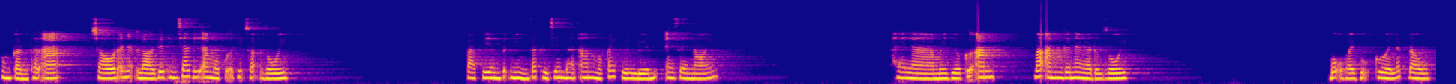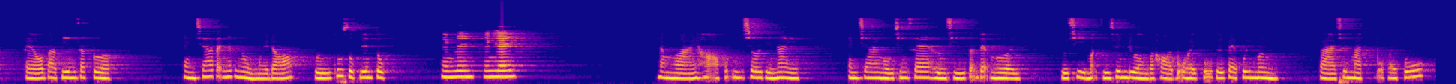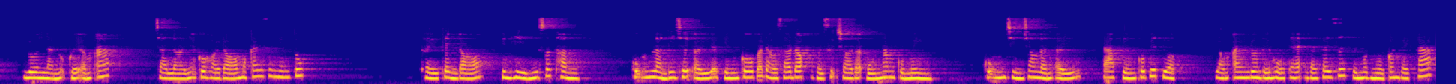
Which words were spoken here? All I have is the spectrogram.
Không cần thật ạ, cháu đã nhận lời đưa Thanh Trác đi ăn một bữa thịnh soạn rồi. Bà Tiên vẫn nhìn các thứ trên bàn ăn một cách quyến luyến, e dè nói. Hay là mấy đứa cứ ăn, bác ăn cái này là được rồi. Bộ hoài vụ cười lắc đầu, kéo bà Tiên ra cửa. Thành Trác đã nhấp nhủ ngoài đó, cứ thúc giục liên tục. Nhanh lên, nhanh lên! Năm ngoái họ cũng đi chơi thế này, anh trai ngồi trên xe hướng chí vặn vẹn người, cứ chỉ mọi thứ trên đường và hỏi bộ hoài vũ với vẻ vui mừng. Và trên mặt bộ hoài vũ luôn là nụ cười ấm áp, trả lời những câu hỏi đó một cách rất nghiêm túc. Thấy cảnh đó, Viên Hỉ như xuất thần. Cũng lần đi chơi ấy đã khiến cô bắt đầu dao động với sự chờ đợi 4 năm của mình. Cũng chính trong lần ấy đã khiến cô biết được lòng anh luôn thấy hổ thẹn và say dứt với một người con gái khác.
